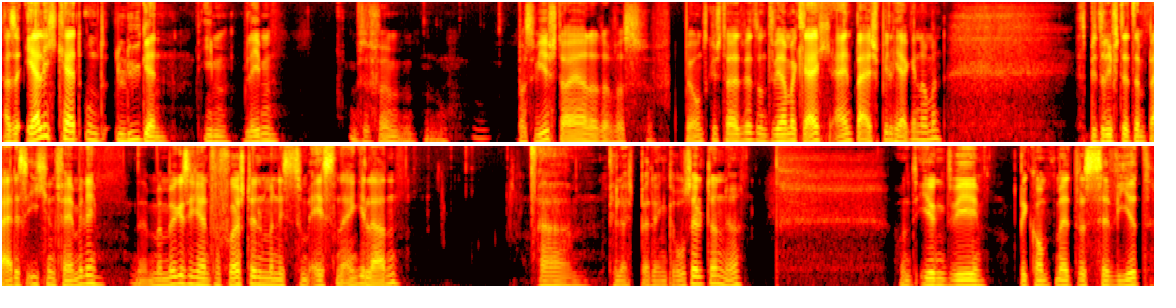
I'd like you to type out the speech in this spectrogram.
Also Ehrlichkeit und Lügen im Leben, was wir steuern oder was bei uns gesteuert wird. Und wir haben ja gleich ein Beispiel hergenommen. Das betrifft ja dann beides, Ich und Family. Man möge sich einfach vorstellen, man ist zum Essen eingeladen. Ähm, vielleicht bei den Großeltern, ja. Und irgendwie bekommt man etwas serviert,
